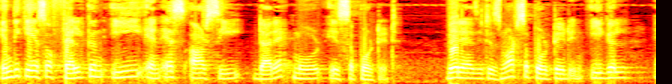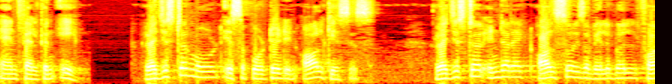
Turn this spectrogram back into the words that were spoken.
In the case of Falcon E and SRC, direct mode is supported, whereas it is not supported in Eagle and Falcon A. Register mode is supported in all cases. Register indirect also is available for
